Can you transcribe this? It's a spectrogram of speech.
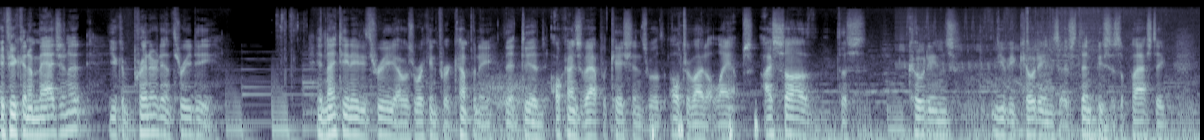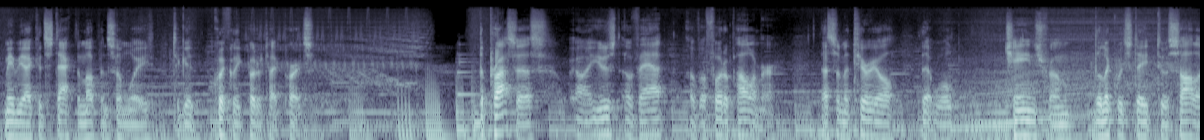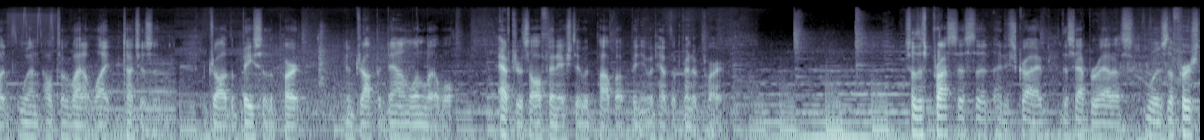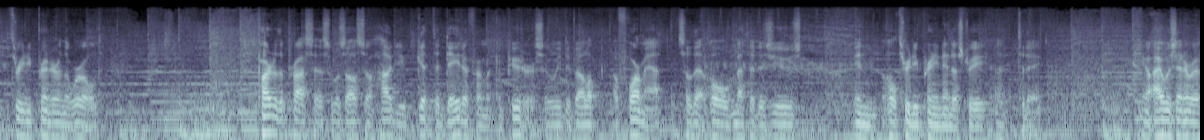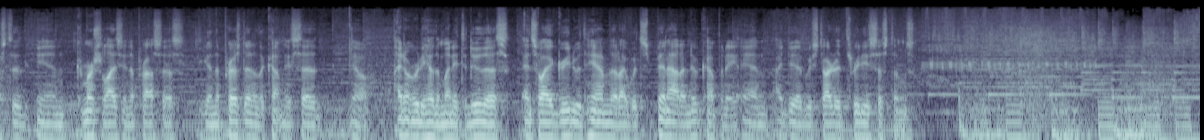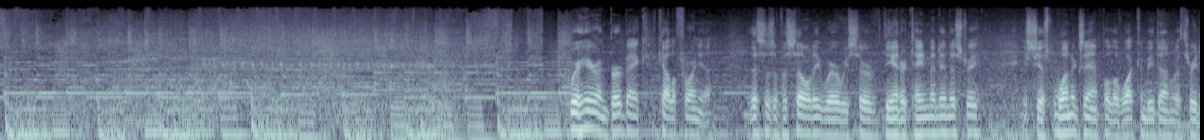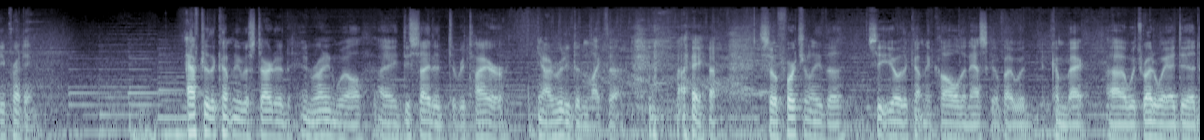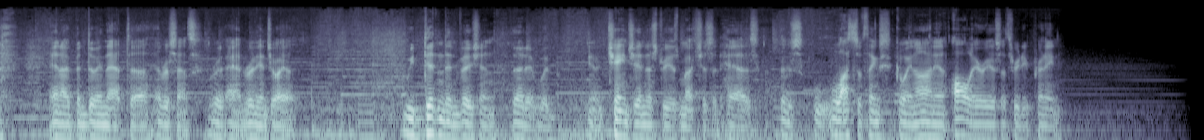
If you can imagine it, you can print it in 3D. In 1983, I was working for a company that did all kinds of applications with ultraviolet lamps. I saw the coatings, UV coatings, as thin pieces of plastic. Maybe I could stack them up in some way to get quickly prototype parts. The process uh, used a vat of a photopolymer. That's a material that will change from the liquid state to a solid when ultraviolet light touches it draw the base of the part and drop it down one level. After it's all finished, it would pop up and you would have the printed part. So this process that I described, this apparatus, was the first 3D printer in the world. Part of the process was also how do you get the data from a computer? So we developed a format so that whole method is used in the whole 3D printing industry uh, today. You know, I was interested in commercializing the process. Again, the president of the company said, you know, I don't really have the money to do this. And so I agreed with him that I would spin out a new company, and I did. We started 3D Systems. We're here in Burbank, California. This is a facility where we serve the entertainment industry. It's just one example of what can be done with 3D printing. After the company was started and running well, I decided to retire. You know, I really didn't like that. I, uh, so fortunately, the CEO of the company called and asked if I would come back, uh, which right away I did. And I've been doing that uh, ever since and really enjoy it. We didn't envision that it would you know, change industry as much as it has. There's lots of things going on in all areas of 3D printing.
